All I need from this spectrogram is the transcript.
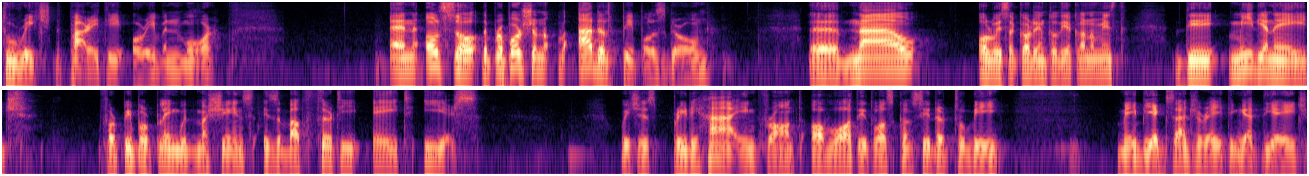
to reach the parity or even more. And also, the proportion of adult people has grown. Uh, now, always according to The Economist, the median age for people playing with machines is about 38 years which is pretty high in front of what it was considered to be maybe exaggerating at the age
